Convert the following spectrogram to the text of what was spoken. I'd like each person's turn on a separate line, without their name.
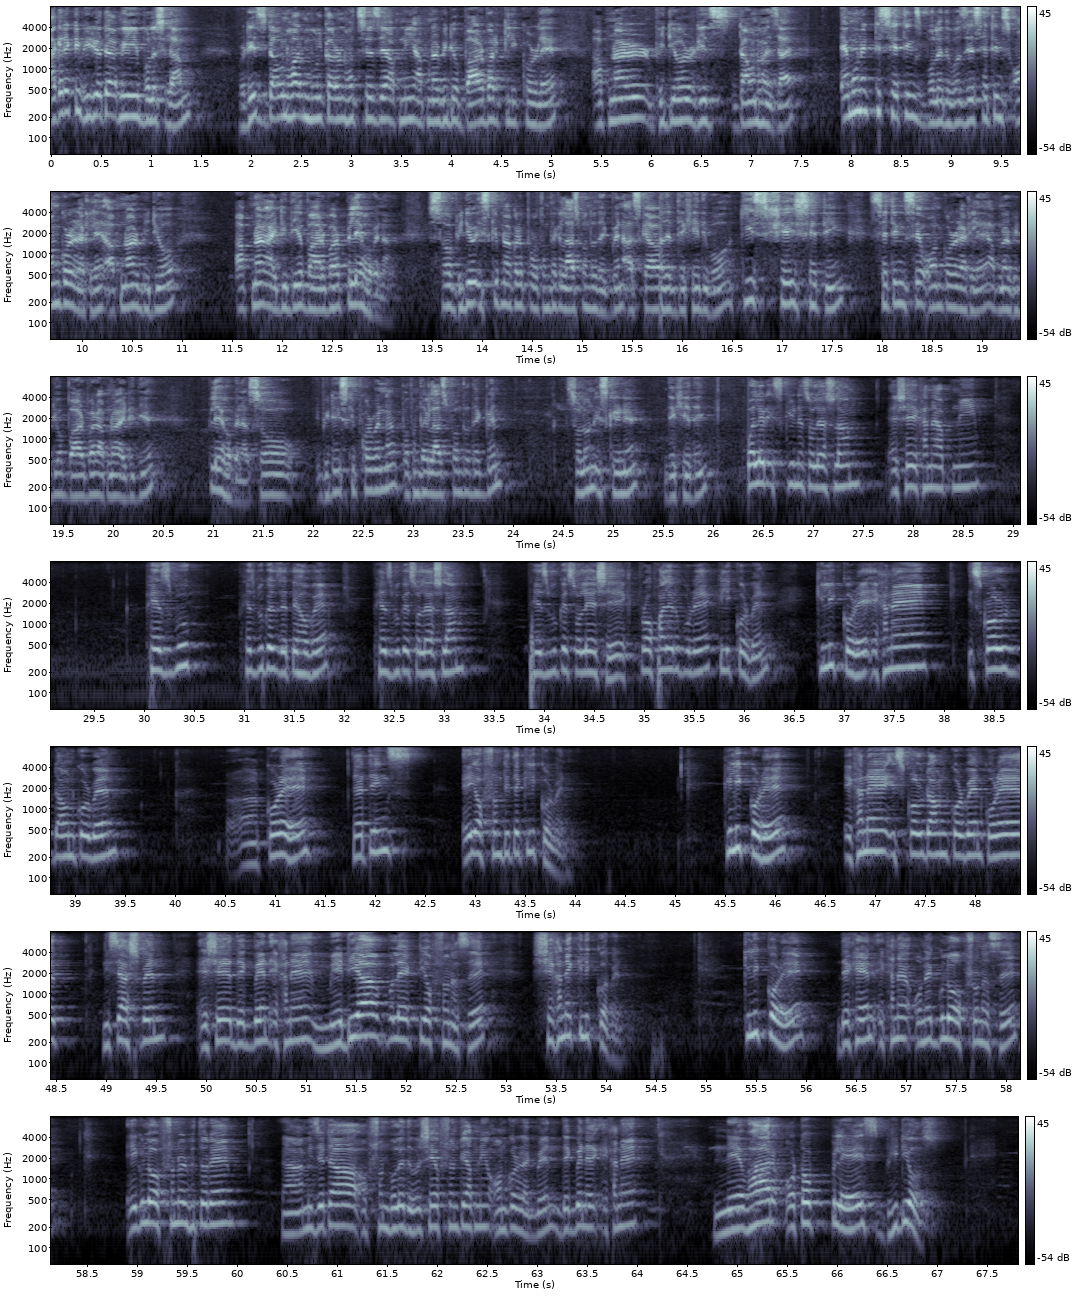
আগের একটি ভিডিওতে আমি বলেছিলাম রিচ ডাউন হওয়ার মূল কারণ হচ্ছে যে আপনি আপনার ভিডিও বারবার ক্লিক করলে আপনার ভিডিওর রিচ ডাউন হয়ে যায়। এমন একটি সেটিংস বলে দেবো, যে সেটিংস অন করে রাখলে আপনার ভিডিও আপনার আইডি দিয়ে বারবার প্লে হবে না। সো ভিডিও স্কিপ না করে প্রথম থেকে লাস্ট পর্যন্ত দেখবেন। আজকে আমাদের দেখিয়ে দিব কি সেই সেটিং সেটিংসে অন করে রাখলে আপনার ভিডিও বারবার আপনার আইডি দিয়ে প্লে হবে না। সো ভিডিও স্কিপ করবেন না, প্রথম থেকে লাস্ট পর্যন্ত দেখবেন। চলুন স্ক্রিনে দেখিয়ে দিই। মোবাইলের স্ক্রিনে চলে আসলাম। এসে এখানে আপনি ফেসবুক ফেসবুকে যেতে হবে। ফেসবুকে চলে আসলাম। ফেসবুকে চলে এসে প্রোফাইলের উপরে ক্লিক করবেন। ক্লিক করে এখানে স্ক্রল ডাউন করবেন। করে সেটিংস এই অপশনটিতে ক্লিক করবেন। ক্লিক করে এখানে স্ক্রল ডাউন করবেন, করে নিচে আসবেন। এসে দেখবেন এখানে মিডিয়া বলে একটি অপশন আছে। সেখানে ক্লিক করবেন। ক্লিক করে দেখেন এখানে অনেকগুলো অপশন আছে। এগুলো অপশনের ভিতরে আমি যেটা অপশন বলে দেবো, সেই অপশনটি আপনি অন করে রাখবেন। দেখবেন এখানে নেভার অটো প্লেস ভিডিওস।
